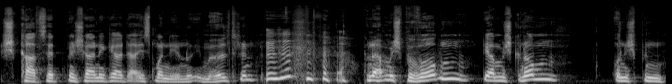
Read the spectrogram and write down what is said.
Kfz-Mechaniker, da ist man nur im Öl drin. Mhm. und habe mich beworben, die haben mich genommen und ich bin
